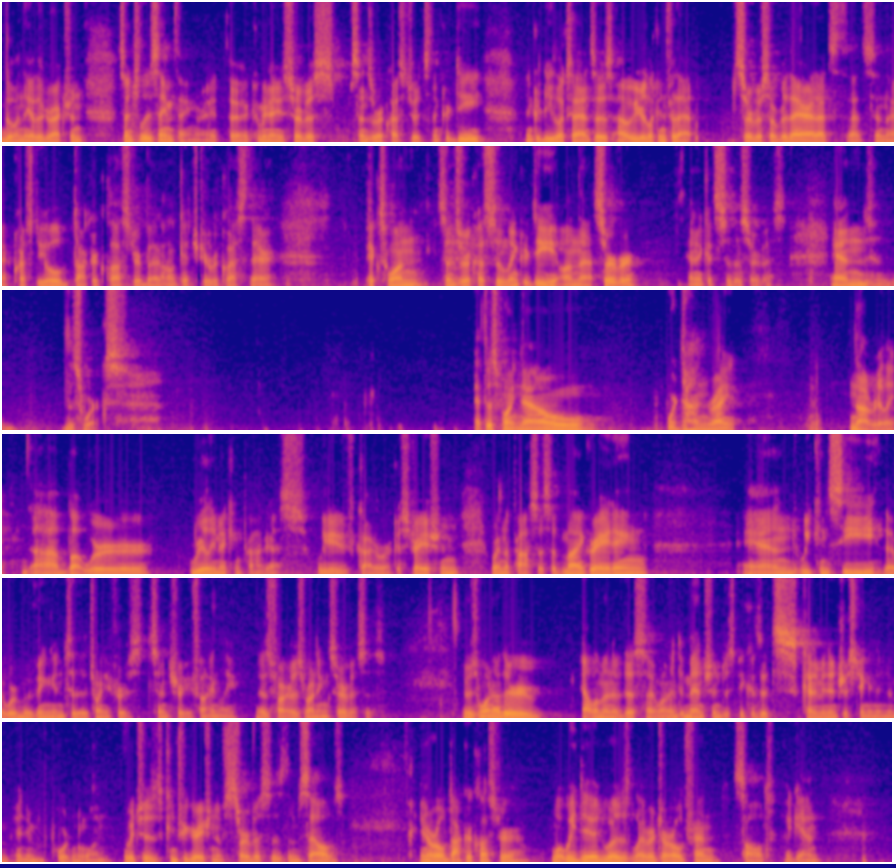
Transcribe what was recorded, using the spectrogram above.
Go in the other direction, essentially the same thing, right? The Kubernetes service sends a request to its Linkerd. Linkerd looks at it and says, oh, you're looking for that service over there. That's, that's in that crusty old Docker cluster, but I'll get your request there. Picks one, sends a request to the Linkerd on that server, and it gets to the service. And this works. At this point now, we're done, right? Not really, uh, but we're really making progress. We've got our orchestration, we're in the process of migrating, and we can see that we're moving into the 21st century finally, as far as running services. There's one other element of this I wanted to mention just because it's kind of an interesting and an, an important one, which is configuration of services themselves. In our old Docker cluster, what we did was leverage our old friend Salt again.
